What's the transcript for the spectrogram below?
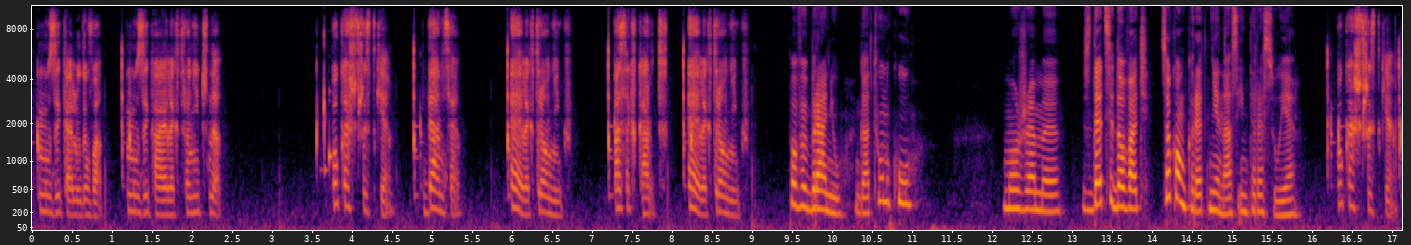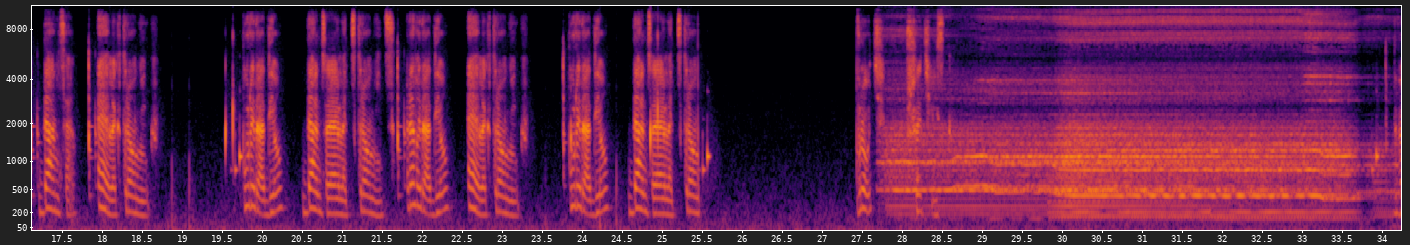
Muzyka ludowa. Muzyka elektroniczna. Pokaż wszystkie. Dance. Elektronik. Pasek kart. Elektronik. Po wybraniu gatunku możemy zdecydować, co konkretnie nas interesuje. Pokaż wszystkie. Dance. Elektronik. Pury radio. Dance elektronic. Prawy radio. Elektronik. Pury radio. Dance elektronik. Wróć. Przycisk.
